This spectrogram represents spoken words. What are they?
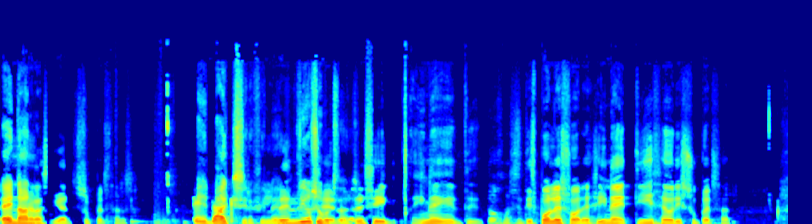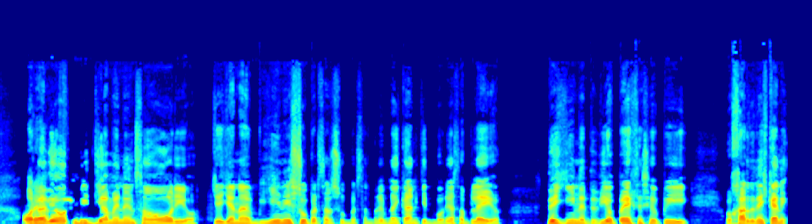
Έναν. Καλά, σιγά τους superstars. Ε, εντάξει, ρε φίλε. Δεν δύο ξέρω. superstars. Ρε, Εσύ, είναι, το έχουμε συζητήσει πολλές φορές. Είναι τι θεωρείς superstar; Ωραία. Δηλαδή ο Embiid για μένα είναι στο όριο. Και για να γίνει superstar superstar πρέπει να κάνει και την πορεία στα playoff. Δεν γίνεται δύο παίχτες οι οποίοι ο Harden έχει κάνει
